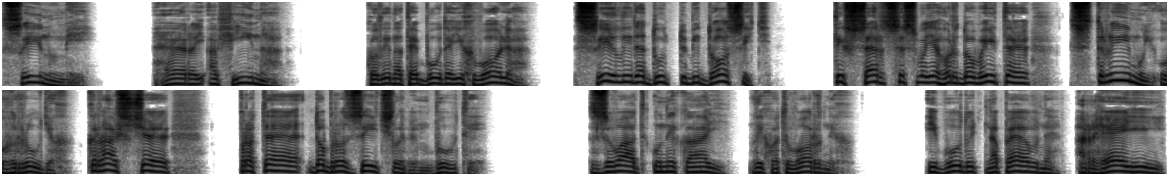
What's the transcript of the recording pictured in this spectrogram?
Сину мій, Герой Афіна, коли на те буде їх воля, сили дадуть тобі досить. Ти ж серце своє гордовите стримуй у грудях, краще проте доброзичливим бути. Звад уникай лихотворних, і будуть, напевне, аргеї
